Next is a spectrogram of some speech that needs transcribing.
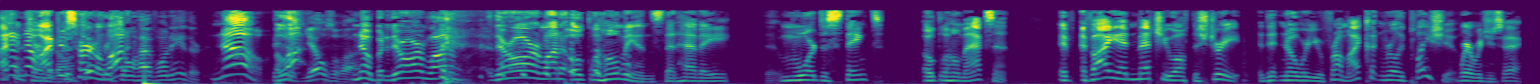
I don't know. I've just Because heard a lot. lot. don't have one either. no, He a just lot. yells a lot. No, but there are a lot of there are a lot of Oklahomians that have a more distinct Oklahoma accent. If if I had met you off the street and didn't know where you were from, I couldn't really place you. Where would you say?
